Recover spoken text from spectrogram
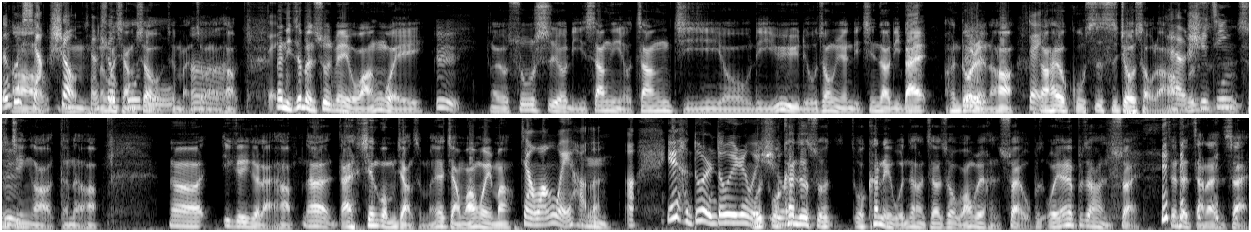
能够享受，能够享受就蛮重要的哈。那你这本书里面有王维，嗯，有苏轼，有李商隐，有张籍，有李煜、柳宗元、李清照、李白，很多人哈。然后还有古诗十九首了哈，还有《诗经》、《诗经》啊等等哈。那一个一个来哈，那来先给我们讲什么？要讲王维吗？讲王维好了、嗯、啊，因为很多人都会认为，我我看这说，我看你文章知道说王维很帅，我不我原来不知道他很帅，真的长得很帅。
